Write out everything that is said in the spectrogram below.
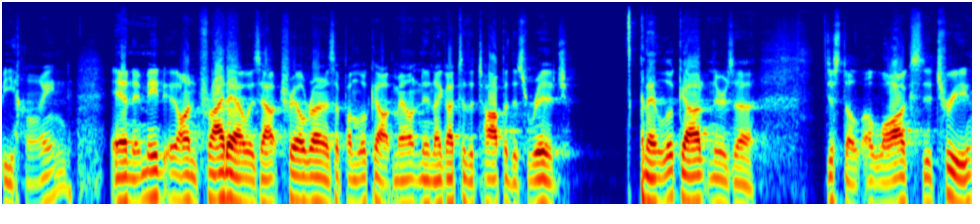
behind. And it made on Friday I was out trail running, I was up on Lookout Mountain, and I got to the top of this ridge. And I look out and there's a just a, a log, a tree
